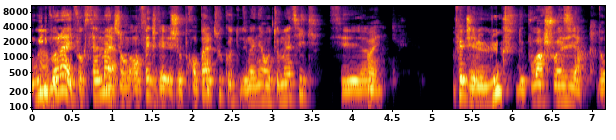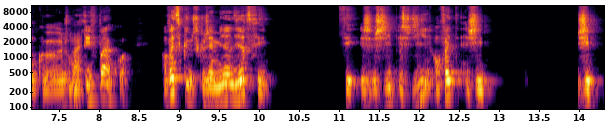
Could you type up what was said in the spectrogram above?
Oui, voilà, il faut que ça matche. En, fait, je, vais, je prends pas le truc de manière automatique. C'est. Euh, en fait, j'ai le luxe de pouvoir choisir. Donc, euh, je m'en prive pas, quoi. En fait, ce que, ce que j'aime bien dire, c'est, c'est, je, je, dis, en fait, j'ai, j'ai,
